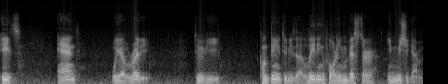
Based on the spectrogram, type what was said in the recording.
is, and we are ready to be continue to be the leading foreign investor in Michigan.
